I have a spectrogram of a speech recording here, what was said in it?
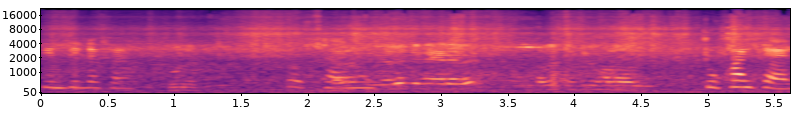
তিন তিনটে ফ্যান তো ফ্যান।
